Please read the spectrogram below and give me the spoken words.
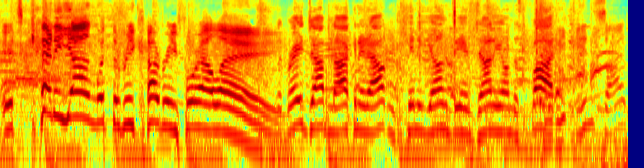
It's Kenny Young with the recovery for LA. A great job knocking it out, and Kenny Young being Johnny on the spot. The inside.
